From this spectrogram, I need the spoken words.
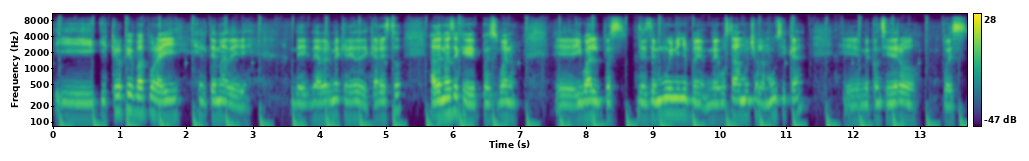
y, creo que va por ahí el tema de, haberme querido dedicar a esto, además de que pues bueno, eh, igual pues desde muy niño me, gustaba mucho la música, eh, me considero pues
